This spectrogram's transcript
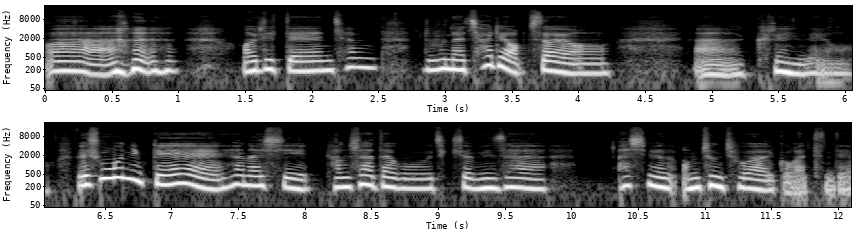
와, 어릴 땐 참 누구나 철이 없어요. 아, 그랬네요. 외숙모님께 현아 씨 감사하다고 직접 인사 하시면 엄청 좋아할 것 같은데요.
